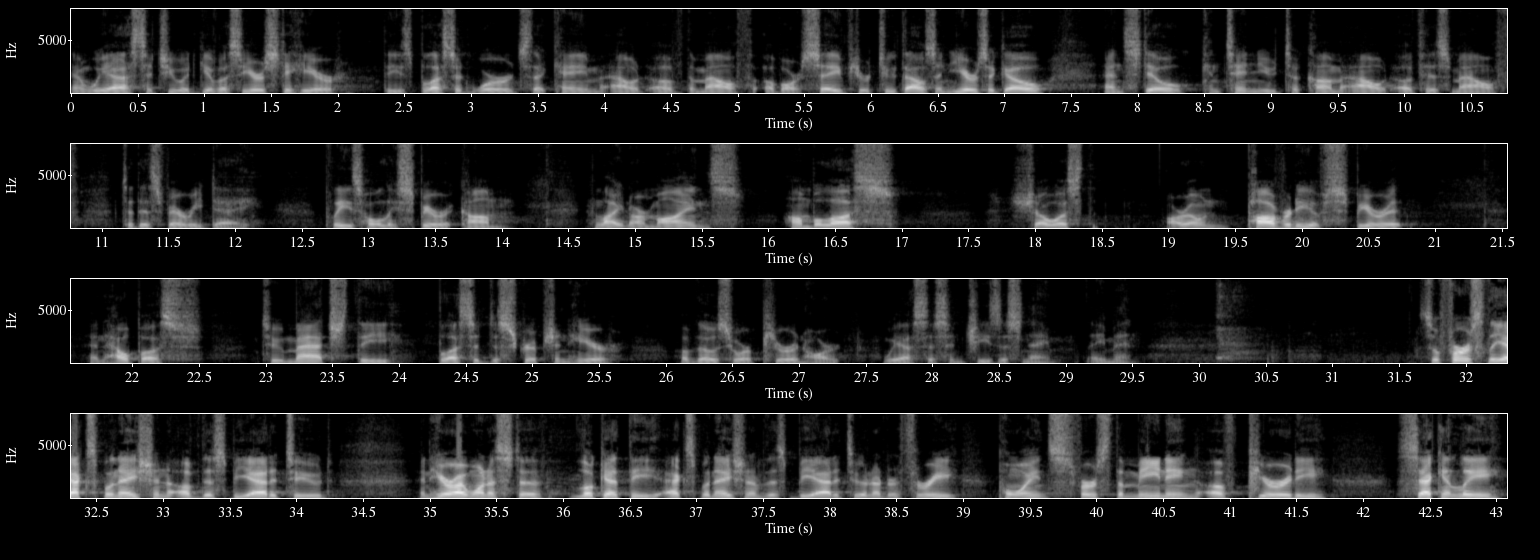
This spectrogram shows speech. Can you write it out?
And we ask that you would give us ears to hear these blessed words that came out of the mouth of our Savior 2,000 years ago and still continue to come out of his mouth to this very day. Please, Holy Spirit, come, enlighten our minds, humble us, show us our own poverty of spirit, and help us to match the blessed description here of those who are pure in heart. We ask this in Jesus' name. Amen. So, first, the explanation of this beatitude. And here I want us to look at the explanation of this beatitude under three points. First, the meaning of purity. Secondly,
